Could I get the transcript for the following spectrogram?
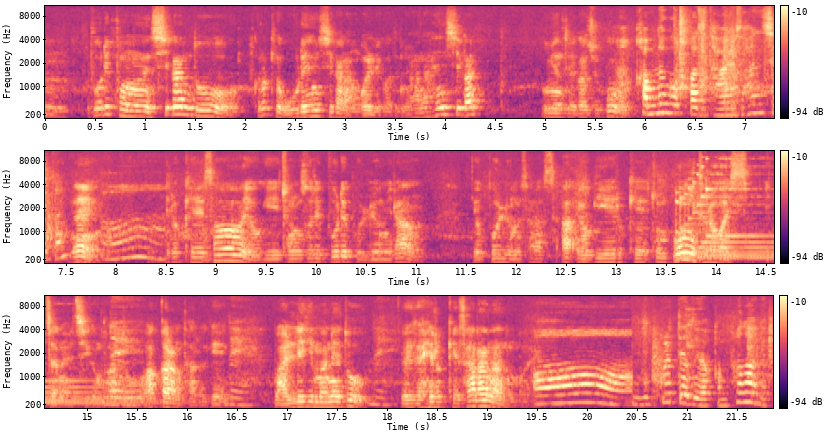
음. 뿌리펌은 시간도 그렇게 오랜 시간 안 걸리거든요. 한 1시간이면 돼가지고. 감는 것까지 다 해서 한 시간? 네. 아 이렇게 해서 여기 정수리 뿌리 볼륨이랑 옆 볼륨을 살았어요. 아 여기에 이렇게 좀 뽕이 들어가 있, 잖아요 지금 봐도 네. 아까랑 다르게 네. 말리기만 해도 네. 여기가 이렇게 살아나는 거예요. 아 묶을 때도 약간 편하겠다.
